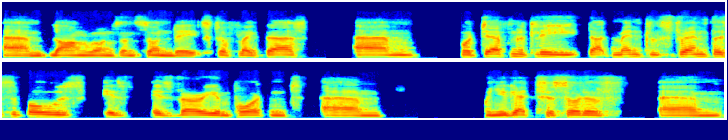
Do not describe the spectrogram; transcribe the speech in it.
um, long runs on Sunday, stuff like that. Um, but definitely that mental strength, I suppose, is is very important. Um, when you get to sort of um,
